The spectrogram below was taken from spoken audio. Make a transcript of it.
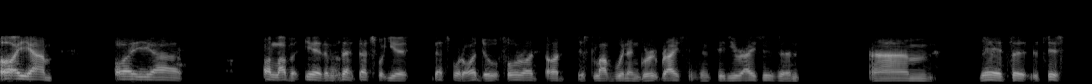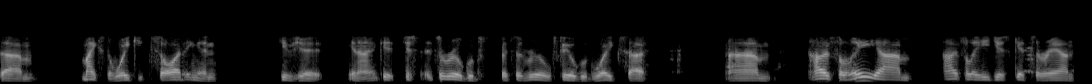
I um, I uh, I love it. Yeah, that, that's what you. That's what I do it for. I, I just love winning group races and city races, and um, yeah, it's a, it's just um, makes the week exciting and gives you, you know, get just it's a real good, it's a real feel good week. So um, hopefully, um, hopefully he just gets around,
